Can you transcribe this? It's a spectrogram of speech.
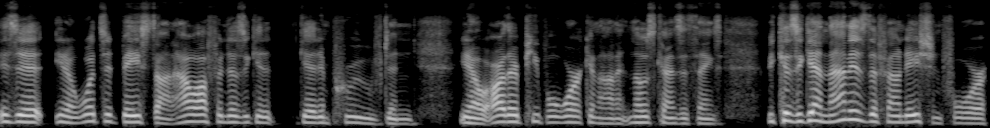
Is it you know what's it based on? How often does it get get improved? And you know are there people working on it? And those kinds of things. Because again that is the foundation for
